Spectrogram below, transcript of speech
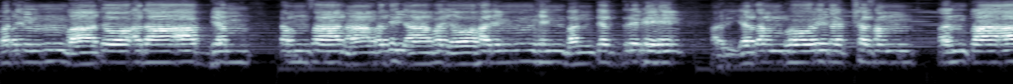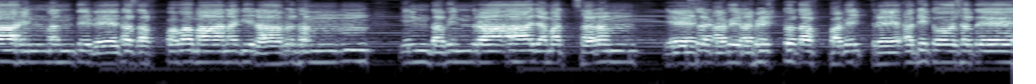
पतिम् वाचो अदाभ्यम् तम् सा नावधिजामयो हरिम् हिन्वन्त्यद्रिभिः हर्यतम् भूरिचक्षसम् तन्त्वा हिन्वन्ति वेधसः पवमानगिरावृधम् इन्दविन्द्रायमत्सरम् एष कविरभिष्टुतः पवित्रे अधितोषते।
